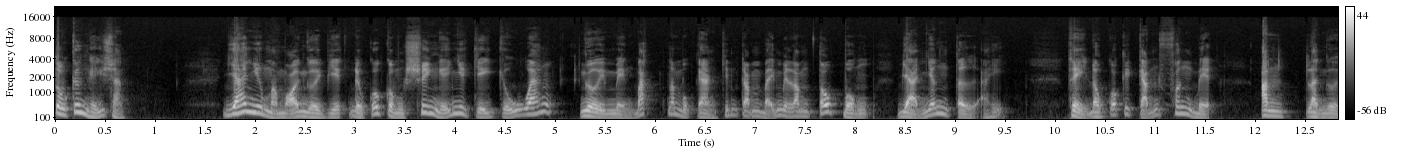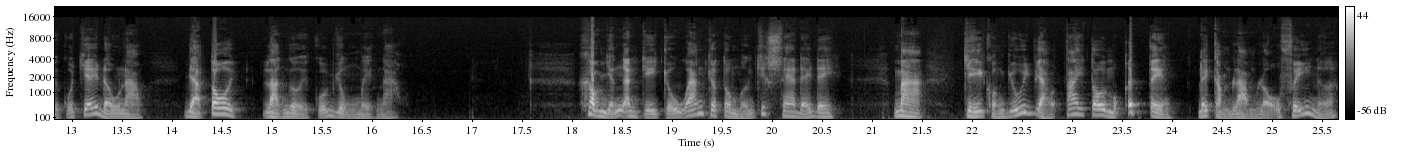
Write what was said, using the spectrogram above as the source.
tôi cứ nghĩ rằng giá như mà mọi người Việt đều có cùng suy nghĩ như chị chủ quán người miền Bắc năm 1975 tốt bụng và nhân từ ấy, thì đâu có cái cảnh phân biệt anh là người của chế độ nào và tôi là người của vùng miền nào. Không những anh chị chủ quán cho tôi mượn chiếc xe để đi, mà chị còn dúi vào tay tôi một ít tiền để cầm làm lộ phí nữa.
